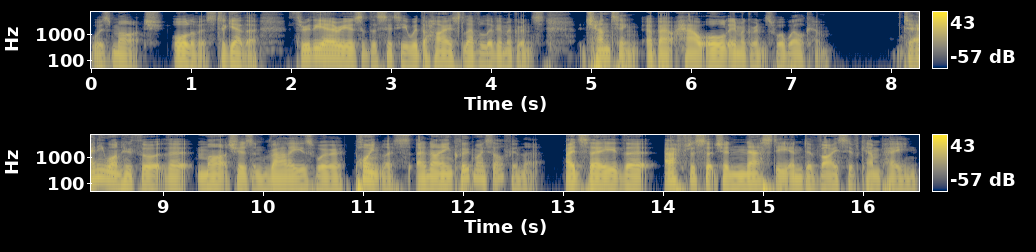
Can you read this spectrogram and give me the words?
was march, all of us together, through the areas of the city with the highest level of immigrants, chanting about how all immigrants were welcome. To anyone who thought that marches and rallies were pointless, and I include myself in that, I'd say that after such a nasty and divisive campaign,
